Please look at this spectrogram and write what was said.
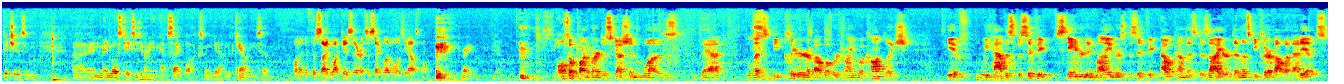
ditches and, uh, and in most cases, you don't even have sidewalks when you get out into the county, so, Well, and if the sidewalk is there, it's the same level as the asphalt. right. Also, part of our discussion was that let's be clear about what we're trying to accomplish. If we have a specific standard in mind or a specific outcome that's desired, then let's be clear about what that is.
